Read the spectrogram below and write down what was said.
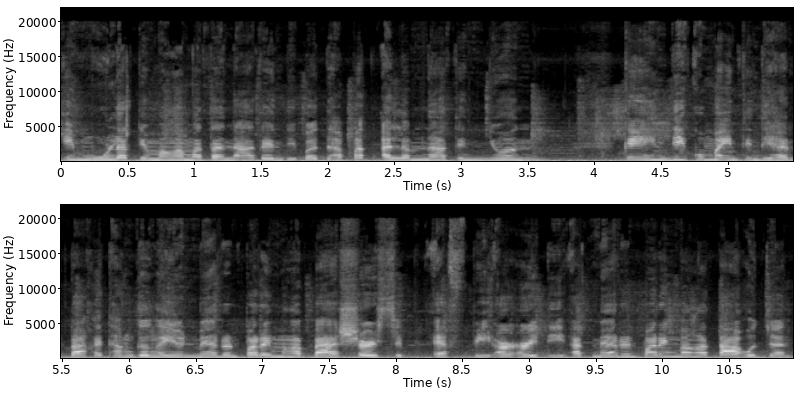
imulat yung mga mata natin, 'di ba? Dapat alam natin 'yun. Kaya hindi ko maintindihan bakit hanggang ngayon meron pa rin mga bashers si FPRRD at meron pa rin mga tao dyan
